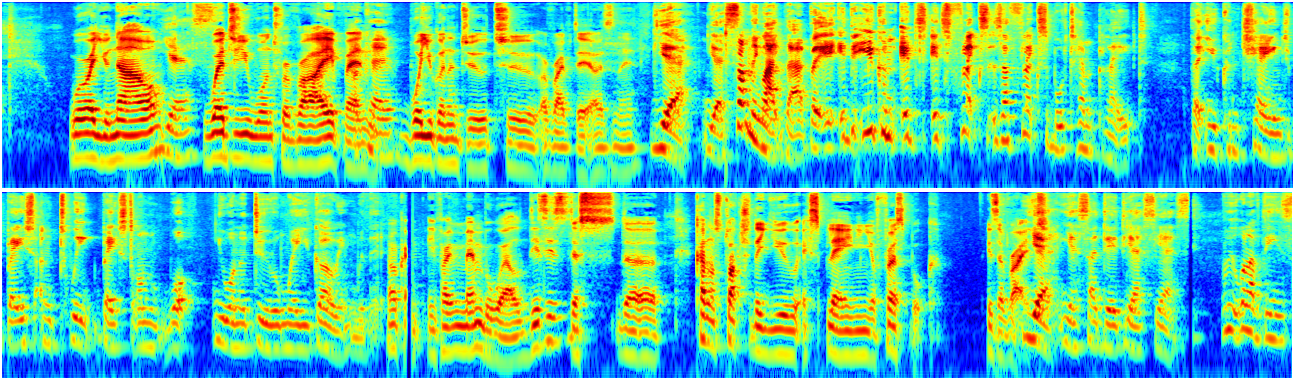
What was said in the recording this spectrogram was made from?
where are you now? Yes. Where do you want to arrive, and Okay. what are you gonna do to arrive there, isn't it? Yeah, yeah, something like that. But it, it, you can it's it's flex it's a flexible template that you can change based and tweak based on what you want to do and where you're going with it. Okay. If I remember well, this is the the kind of structure that you explain in your first book. Is that right? Yeah, yes, I did. Yes, yes. We all have these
